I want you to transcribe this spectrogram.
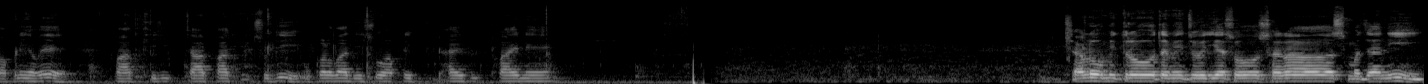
આપણે હવે પાંચથી ચાર પાંચ સુધી ઉકળવા દઈશું આપણી ડાય ફ્રાયને. ચાલો મિત્રો, તમે જોઈ રહ્યા છો, સરસ મજાની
